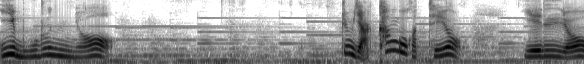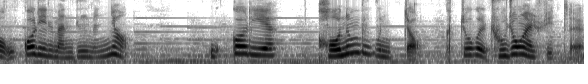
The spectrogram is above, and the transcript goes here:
이 모루는요, 좀 약한 것 같아요. 얘를요, 옷걸이를 만들면요, 옷걸이에 거는 부분 있죠? 그쪽을 조정할 수 있어요.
